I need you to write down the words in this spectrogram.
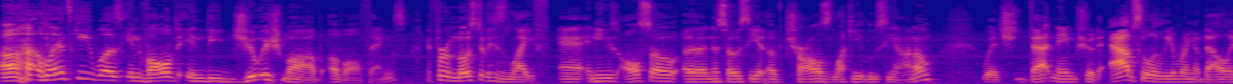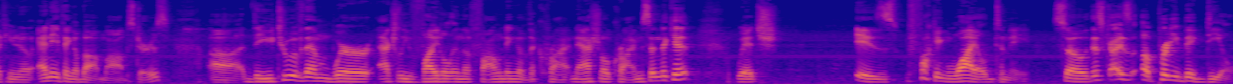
Uh, Lansky was involved in the Jewish mob of all things for most of his life, and, he was also an associate of Charles Lucky Luciano, which that name should absolutely ring a bell if you know anything about mobsters. Uh, the two of them were actually vital in the founding of the cri- National Crime Syndicate, which is fucking wild to me. So this guy's a pretty big deal.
